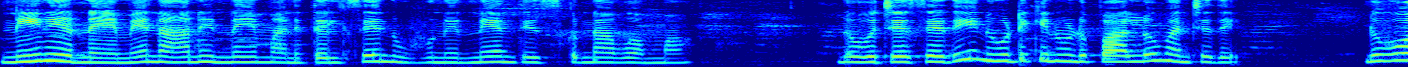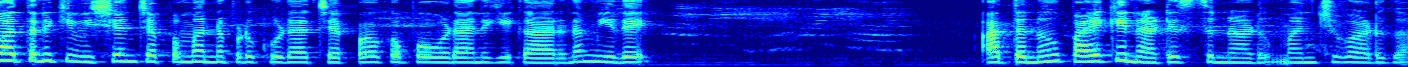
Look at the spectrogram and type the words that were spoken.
నీ నిర్ణయమే నా నిర్ణయం అని తెలిసే నువ్వు నిర్ణయం తీసుకున్నావు అమ్మా. నువ్వు చేసేది నూటికి నూడు పాళ్ళు మంచిదే. నువ్వు అతనికి విషయం చెప్పమన్నప్పుడు కూడా చెప్పకపోవడానికి కారణం ఇదే. అతను పైకి నటిస్తున్నాడు మంచివాడుగా.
